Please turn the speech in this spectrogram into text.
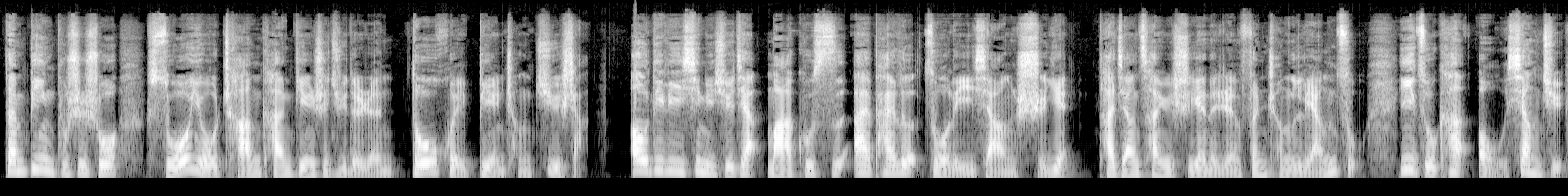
但并不是说所有常看电视剧的人都会变成巨傻。奥地利心理学家马库斯·艾派勒做了一项实验，他将参与实验的人分成两组，一组看偶像剧，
